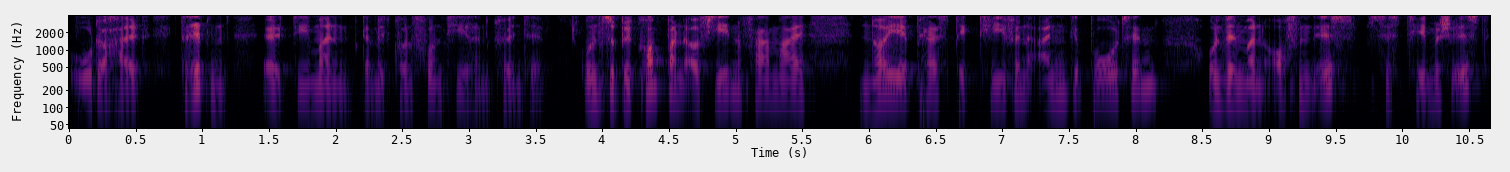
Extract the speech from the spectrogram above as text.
oder halt Dritten, äh, die man damit konfrontieren könnte. Und so bekommt man auf jeden Fall mal neue Perspektiven angeboten. Und wenn man offen ist, systemisch ist,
